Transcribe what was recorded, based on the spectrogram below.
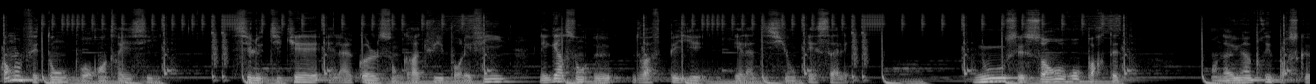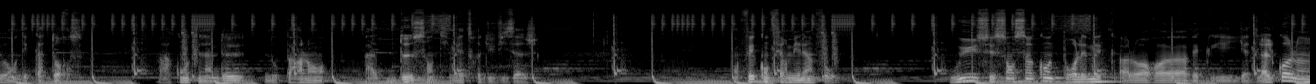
Comment fait-on pour rentrer ici? Si le ticket et l'alcool sont gratuits pour les filles, les garçons, eux, doivent payer et l'addition est salée. Nous, c'est 100 euros par tête. On a eu un prix parce qu'on est 14. Raconte l'un d'eux, nous parlant à 2 cm du visage. On fait confirmer l'info. Oui, c'est 150 pour les mecs. Alors, euh, avec il y a de l'alcool, hein,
